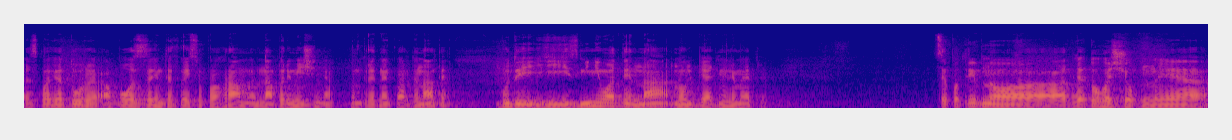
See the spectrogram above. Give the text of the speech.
з клавіатури або з інтерфейсу програми на переміщення конкретної координати буде її змінювати на 0,5 мм. Це потрібно е, для того, щоб не, е,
